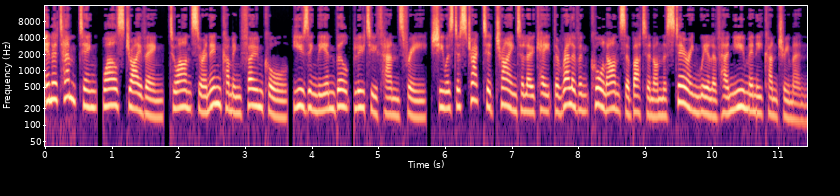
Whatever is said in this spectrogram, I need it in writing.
In attempting, whilst driving, to answer an incoming phone call, using the inbuilt Bluetooth hands-free, she was distracted trying to locate the relevant call answer button on the steering wheel of her new Mini Countryman.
